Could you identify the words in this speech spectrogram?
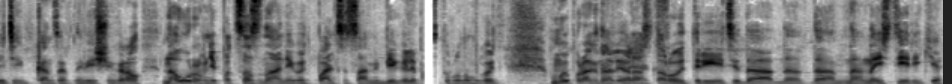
эти концертные вещи играл. На уровне подсознания, говорит, пальцы сами бегали струнам. Говорит, мы прогнали Рефлекс. раз, второй, третий, да, на, да, на, на истерике.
